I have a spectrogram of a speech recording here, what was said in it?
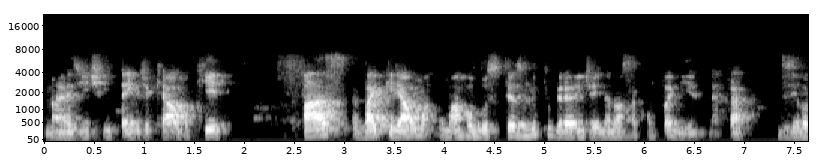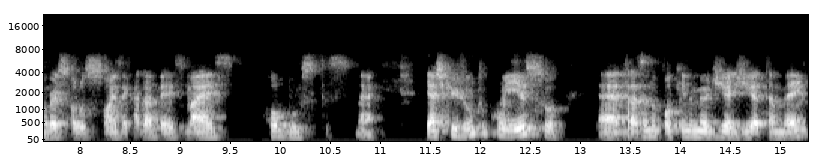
mas a gente entende que é algo que faz, vai criar uma, uma robustez muito grande aí na nossa companhia, né? Para desenvolver soluções cada vez mais robustas, né? E acho que junto com isso, é, trazendo um pouquinho do meu dia a dia também,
